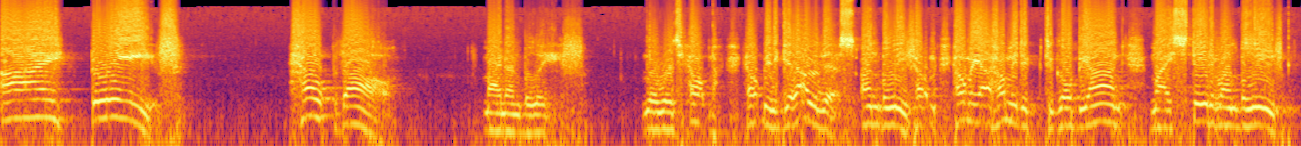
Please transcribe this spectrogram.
I believe. Help thou mine unbelief. In other words, help, help me to get out of this unbelief. Help, help me out. Help me to, to go beyond my state of unbelief.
